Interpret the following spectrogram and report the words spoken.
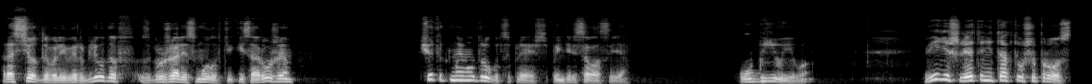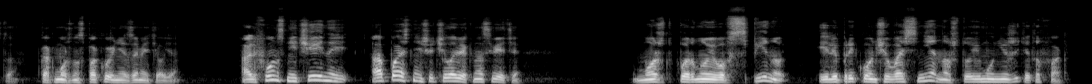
расседливали верблюдов, сгружали с мулов тюки с оружием. — Чего ты к моему другу цепляешься? — поинтересовался я. — Убью его. — Видишь ли, это не так-то уж и просто, — как можно спокойнее заметил я. Альфонс ничейный, опаснейший человек на свете. Может, пырну его в спину или прикончу во сне, но что ему не жить — это факт.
